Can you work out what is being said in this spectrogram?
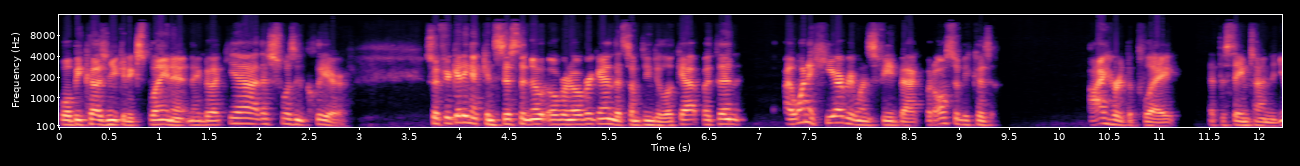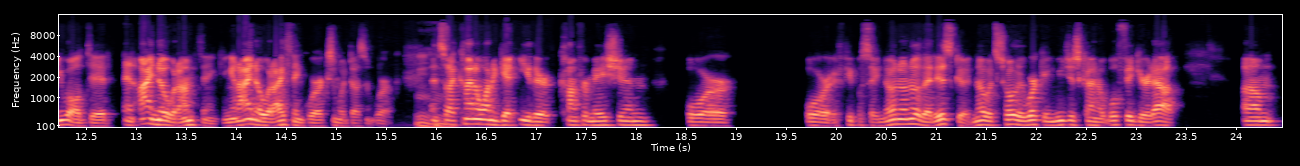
well, because and you can explain it. And they'd be like, yeah, this wasn't clear. So if you're getting a consistent note over and over again, that's something to look at. But then I want to hear everyone's feedback, but also because I heard the play at the same time that you all did, and I know what I'm thinking, and I know what I think works and what doesn't work. Mm-hmm. And so I kind of want to get either confirmation or or if people say no no no that is good. No it's totally working. We just kind of we'll figure it out. Um,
